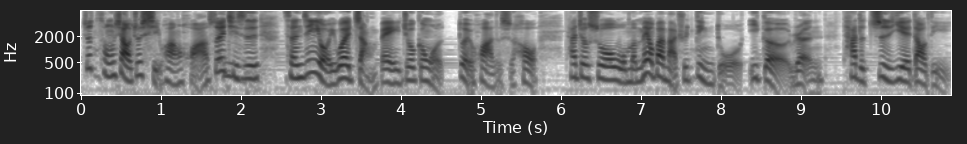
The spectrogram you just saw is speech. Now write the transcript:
就从小就喜欢花，所以其实曾经有一位长辈就跟我对话的时候，他就说我们没有办法去定夺一个人他的置业到底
